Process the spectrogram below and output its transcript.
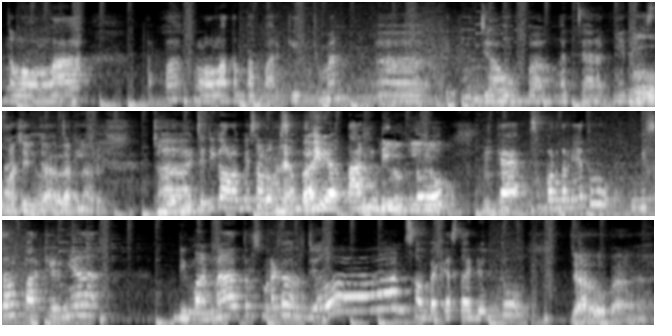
ngelola apa ngelola tempat parkir. Cuman eh, itu jauh banget jaraknya dari Oh stadion. masih jalan Jadi harus. Eh, Jalan. jadi kalau misal kilometer. persebaya tanding Kilo-kilo. tuh kayak supporternya tuh misal parkirnya di mana terus mereka harus jalan sampai ke stadion tuh Jauh banget.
